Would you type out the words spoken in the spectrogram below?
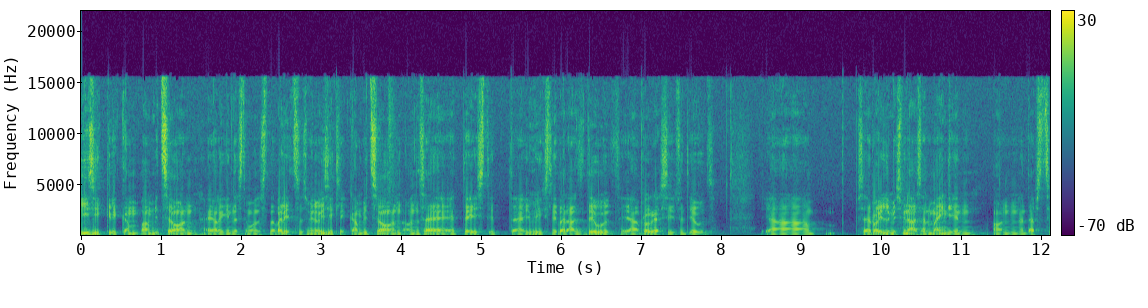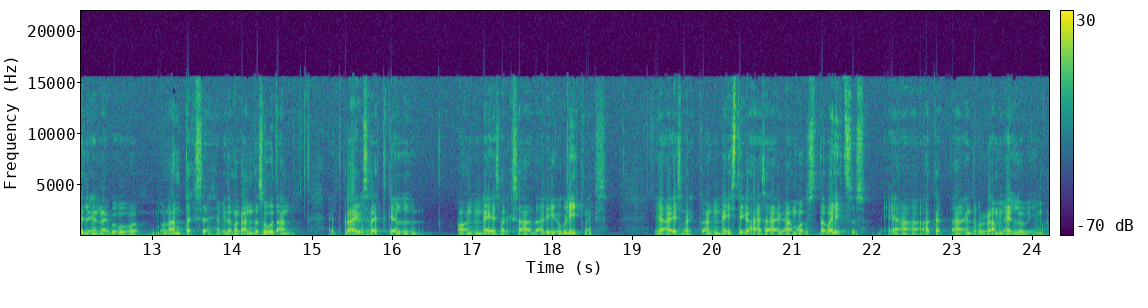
isiklik ambitsioon ei ole kindlasti moodustada valitsus, minu isiklik ambitsioon on see, et Eestit juhiks liberaalsed jõud ja progressiivsed jõud. ja see roll, mis mina seal mängin, on täpselt selline, nagu mulle antakse ja mida ma kanda suudan. et praegusel hetkel on eesmärk saada Riigikogu liikmeks ja eesmärk on Eesti kahesajaga moodustada valitsus ja hakata enda programmi ellu viima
